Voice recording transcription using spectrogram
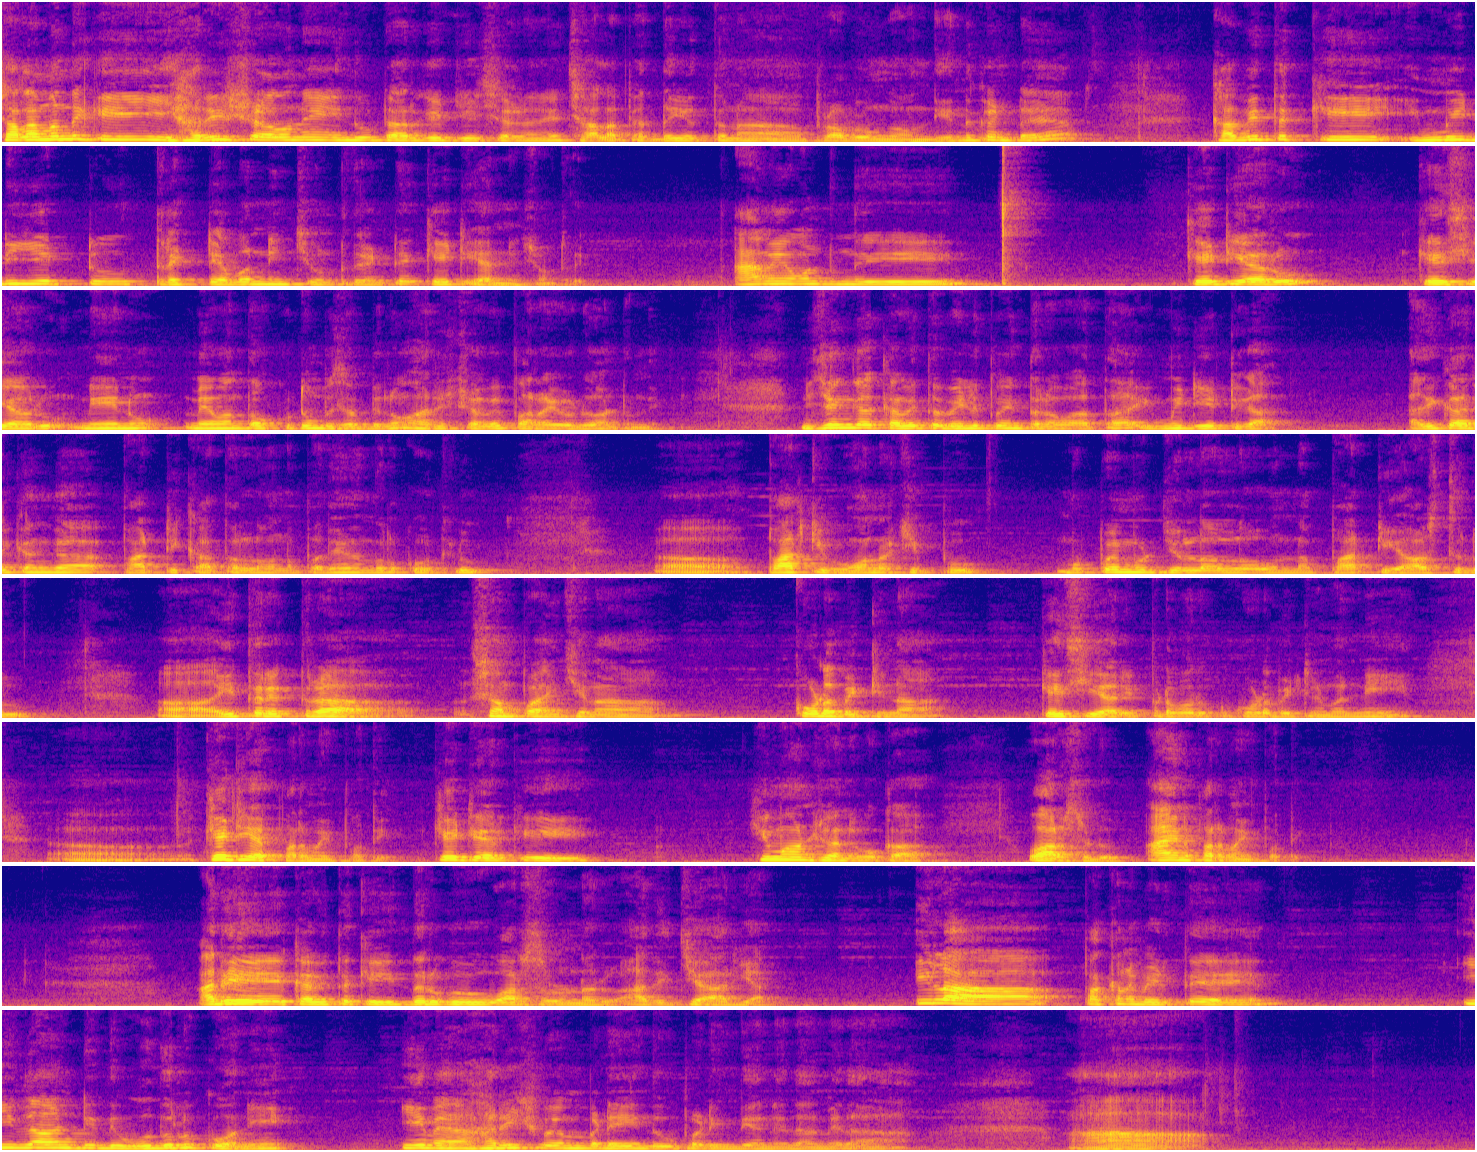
చాలామందికి ఈ హరీష్ రావుని ఎందుకు టార్గెట్ చేశాడనే చాలా పెద్ద ఎత్తున ప్రాబ్లంగా ఉంది. ఎందుకంటే కవితకి ఇమ్మీడియట్ థ్రెట్ ఎవరి నుంచి ఉంటుంది అంటే కేటీఆర్ నుంచి ఉంటుంది. ఆమె ఏమంటుంది? కేటీఆర్ కేసీఆర్ నేను మేమంతా కుటుంబ సభ్యులం హరీష్ రావే పరాయుడు అంటుంది. నిజంగా కవిత వెళ్ళిపోయిన తర్వాత ఇమ్మీడియట్గా అధికారికంగా పార్టీ ఖాతాల్లో ఉన్న పదిహేను వందల కోట్లు పార్టీ ఓనర్షిప్ ముప్పై మూడు జిల్లాల్లో ఉన్న పార్టీ ఆస్తులు ఇతరితర సంపాదించిన కూడబెట్టిన కేసీఆర్ ఇప్పటివరకు కూడబెట్టినవన్నీ కేటీఆర్ పరమైపోతాయి. కేటీఆర్కి హిమాంశు అనే ఒక వారసుడు ఆయన పరమైపోతాయి. అదే కవితకి ఇద్దరు వారసులు ఉన్నారు ఆదిత్య ఆర్య ఇలా పక్కన పెడితే ఇలాంటిది వదులుకొని ఈమె హరీష్ వెంబడే ఎందుకు పడింది అనే దాని మీద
